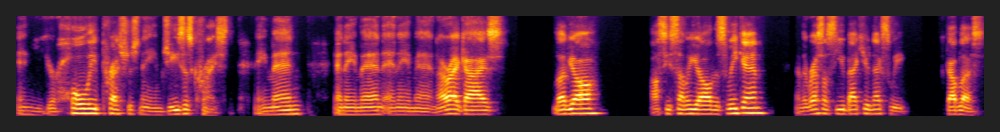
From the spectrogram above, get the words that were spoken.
in your holy, precious name, Jesus Christ. Amen and amen and amen. All right, guys. Love y'all. I'll see some of y'all this weekend, and the rest I'll see you back here next week. God bless.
